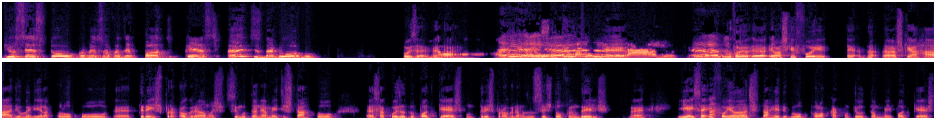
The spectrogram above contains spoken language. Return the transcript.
que o Sextou começou a fazer podcast antes da Globo? Pois é, verdade. É, é, é, foi, eu, eu, acho que foi. É, acho que a rádio, Rani, ela colocou é, três programas simultaneamente, startou essa coisa do podcast com três programas. O Sextou foi um deles, né? E isso aí foi antes da Rede Globo colocar conteúdo também em podcast.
